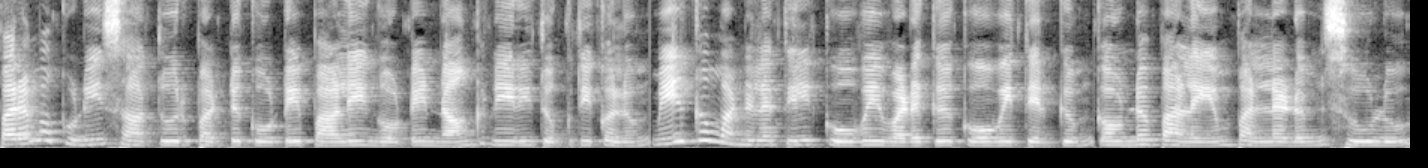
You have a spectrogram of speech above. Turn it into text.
பரமக்குடி சாத்தூர் பட்டுக்கோட்டை பாளையங்கோட்டை நாங்குநேரி தொகுதிகளும் மேற்கு மண்டலத்தில் கோவை வடக்கு கோவை தெற்கும் கவுண்டபாளையம் பல்லடம் சூலு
